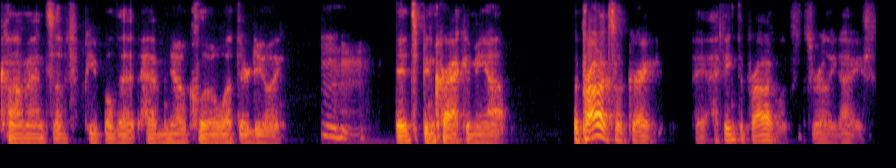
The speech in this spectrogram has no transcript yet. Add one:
comments of people that have no clue what they're doing. Mhm. It's been cracking me up. The products look great. I- I think the product looks it's really nice.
